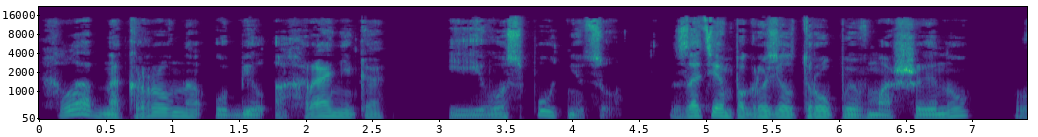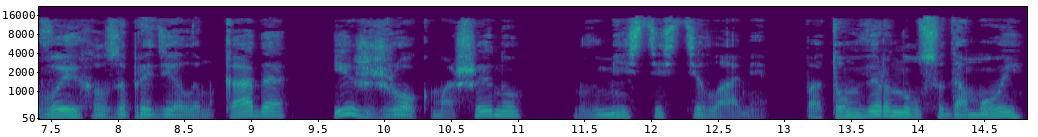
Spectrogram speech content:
хладнокровно убил охранника и его спутницу. Затем погрузил трупы в машину, выехал за пределы МКАДа и сжег машину вместе с телами. Потом вернулся домой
